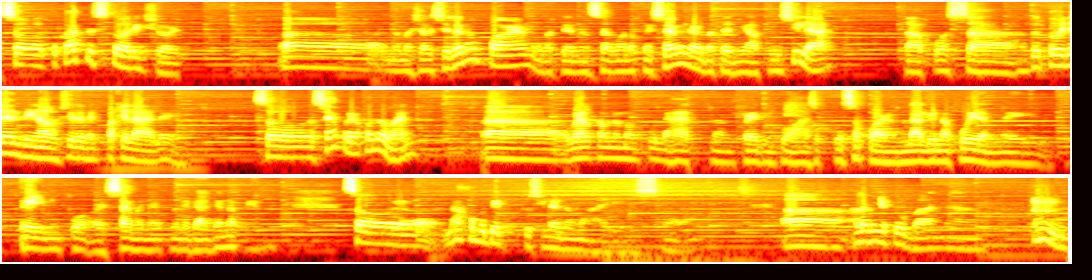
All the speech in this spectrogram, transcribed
So, to cut the story short, uh, namasyal sila ng farm, umattend ng sa one of my seminar, umattend nga po sila. Tapos, uh, ang totoo niya, hindi nga sila nagpakilala eh. So, siyempre ako naman, uh, welcome naman po lahat ng pwedeng pumasok po sa farm, lalo na po yan, may training po or seminar po nagaganapin. So, uh, na-accommodate po sila ng maayos. So, uh, alam niyo po ba na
